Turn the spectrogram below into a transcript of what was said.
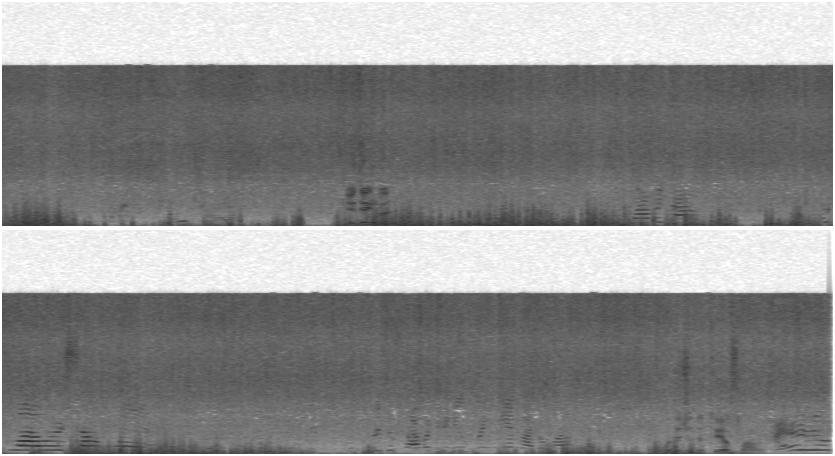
doing good. Flowers out. The flowers somewhere. Where's the flower? Can you bring me another one? What did you do to your flower? I don't know.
